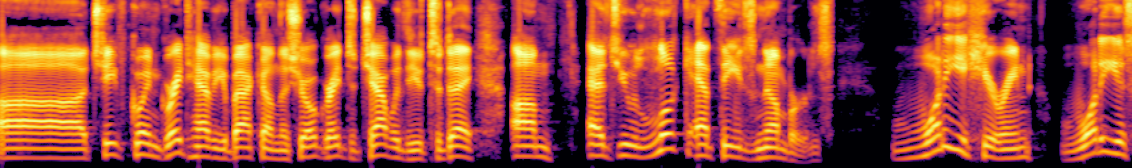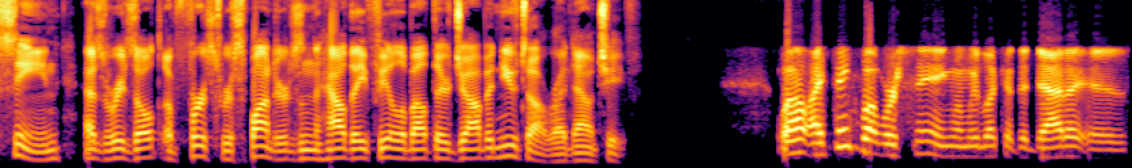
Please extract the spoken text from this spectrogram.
Uh, chief Gwynn, great to have you back on the show. Great to chat with you today. Um, as you look at these numbers, what are you hearing? What are you seeing as a result of first responders and how they feel about their job in Utah right now, Chief? Well, I think what we're seeing when we look at the data is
